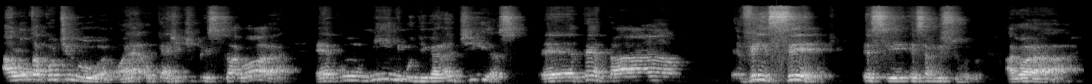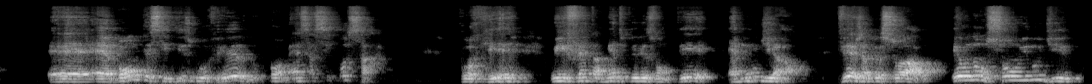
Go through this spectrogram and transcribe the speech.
a luta continua, não é? O que a gente precisa agora é, com o um mínimo de garantias, é, tentar vencer esse, esse absurdo. Agora, é, é bom que esse desgoverno comece a se coçar, porque o enfrentamento que eles vão ter é mundial. Veja, pessoal, eu não sou um iludido,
